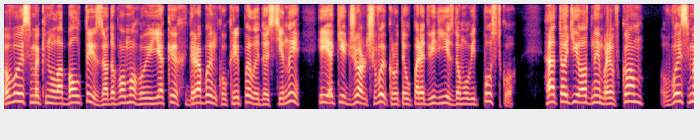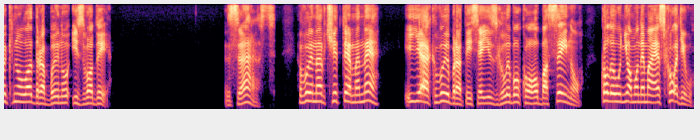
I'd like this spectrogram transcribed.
висмикнула болти, за допомогою яких драбинку кріпили до стіни і які Джордж викрутив перед від'їздом у відпустку, а тоді одним ривком висмикнула драбину із води. Зараз ви навчите мене, як вибратися із глибокого басейну, коли у ньому немає сходів,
